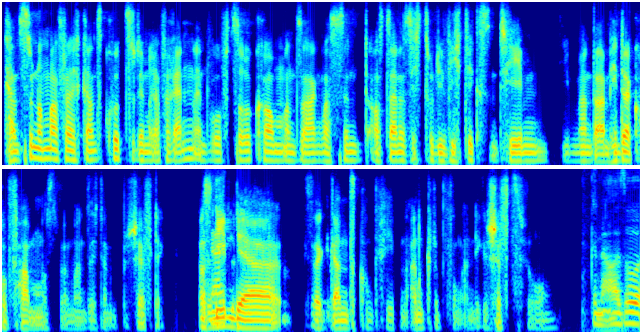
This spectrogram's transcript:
kannst du noch mal vielleicht ganz kurz zu dem Referentenentwurf zurückkommen und sagen, was sind aus deiner Sicht so die wichtigsten Themen, die man da im Hinterkopf haben muss, wenn man sich damit beschäftigt? Also ja. neben der, dieser ganz konkreten Anknüpfung an die Geschäftsführung. Genau, also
